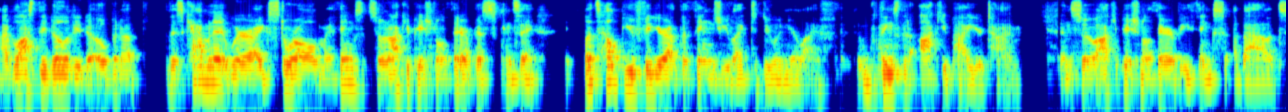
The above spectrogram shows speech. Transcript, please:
I've lost the ability to open up this cabinet where I store all of my things. So an occupational therapist can say, let's help you figure out the things you like to do in your life, things that occupy your time. And so occupational therapy thinks about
